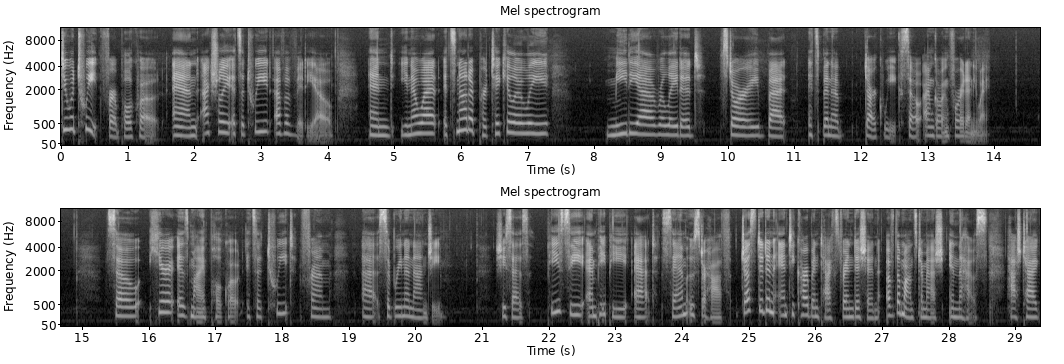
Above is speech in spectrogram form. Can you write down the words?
do a tweet for a pull quote. And actually, it's a tweet of a video. And you know what? It's not a particularly media related story, but it's been a dark week, so I'm going for it anyway. So here is my pull quote. It's a tweet from uh, Sabrina Nanji. She says, PC MPP at Sam Oosterhoff just did an anti carbon tax rendition of the Monster Mash in the House. Hashtag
